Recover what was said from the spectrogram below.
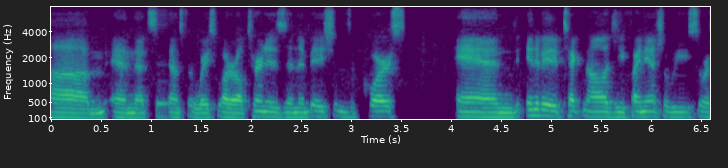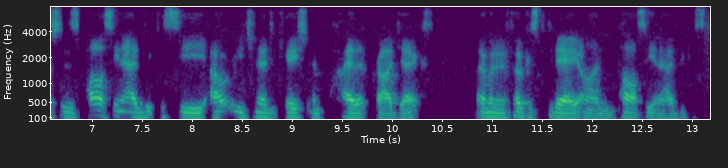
um, and that stands for wastewater alternatives and innovations, of course, and innovative technology, financial resources, policy and advocacy, outreach and education, and pilot projects. I'm going to focus today on policy and advocacy.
